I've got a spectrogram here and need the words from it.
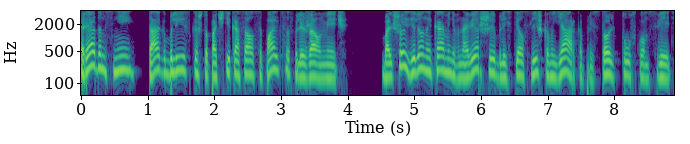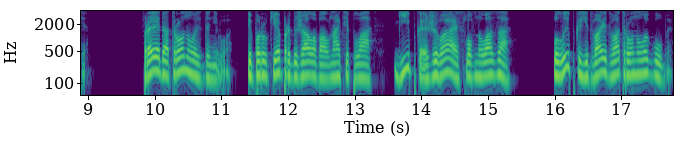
Рядом с ней, так близко, что почти касался пальцев, лежал меч. Большой зеленый камень в навершии блестел слишком ярко при столь тусклом свете. Фрея дотронулась до него, и по руке пробежала волна тепла, гибкая, живая, словно лоза. Улыбка едва-едва тронула губы.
